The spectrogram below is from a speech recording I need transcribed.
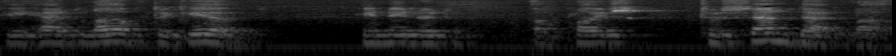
He had love to give. He needed a place to send that love.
